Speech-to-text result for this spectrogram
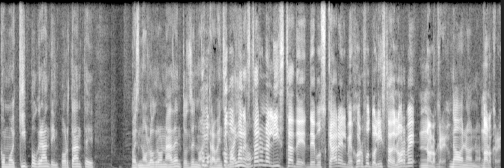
como equipo grande, importante, pues no logró nada, entonces no Como, entra Benzema como ahí, para ¿no? estar en una lista de, de buscar el mejor futbolista del Orbe, no lo creo. No, no, no. No lo creo.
